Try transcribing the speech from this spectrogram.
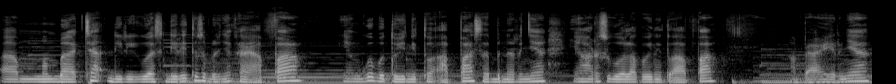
um, membaca diri gue sendiri itu sebenarnya kayak apa yang gue butuhin itu apa sebenarnya yang harus gue lakuin itu apa sampai akhirnya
